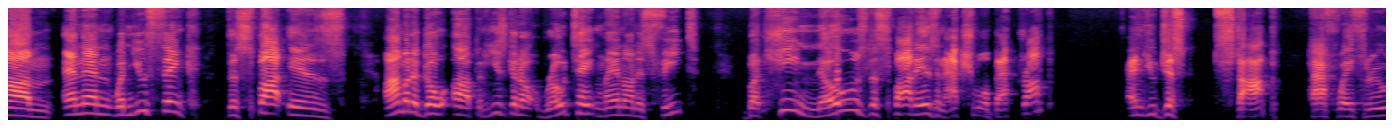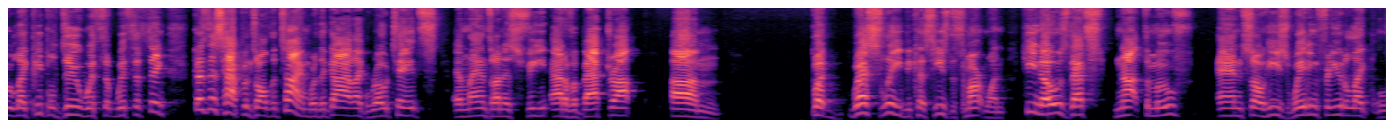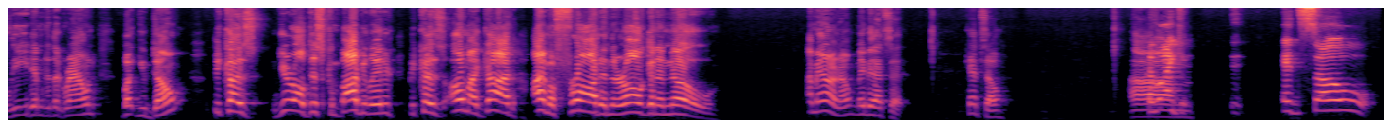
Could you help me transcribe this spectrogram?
Um, and then when you think the spot is, I'm gonna go up and he's gonna rotate and land on his feet, but he knows the spot is an actual backdrop, and you just stop halfway through like people do with the with the thing because this happens all the time where the guy like rotates and lands on his feet out of a backdrop um but Wes Lee, because he's the smart one, he knows that's not the move. And so he's waiting for you to like lead him to the ground, but you don't because you're all discombobulated because, oh my God, I'm a fraud and they're all going to know. I mean, I don't know. Maybe that's it. Can't tell. And, like Um, it's so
